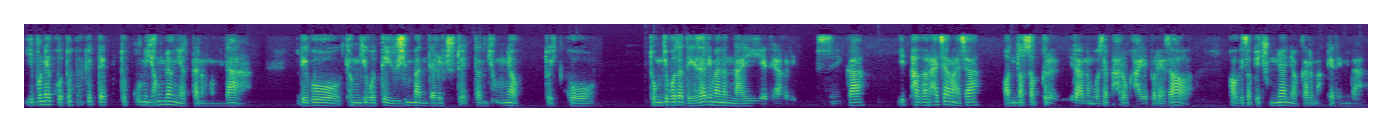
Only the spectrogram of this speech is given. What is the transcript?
이분의 고등학교 때부터 꿈이 혁명이었다는 겁니다. 그리고 경기고 때 유신반대를 주도했던 경력도 있고 동기보다 4살이 많은 나이에 대학을 입학했으니까 입학을 하자마자 언더서클이라는 곳에 바로 가입을 해서 거기서 꽤 중요한 역할을 맡게 됩니다.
